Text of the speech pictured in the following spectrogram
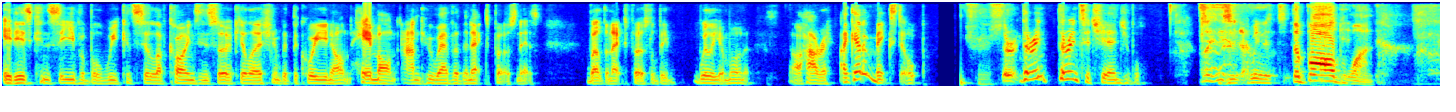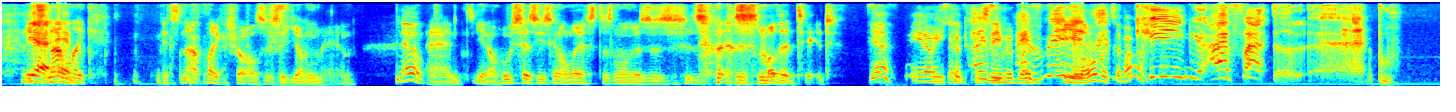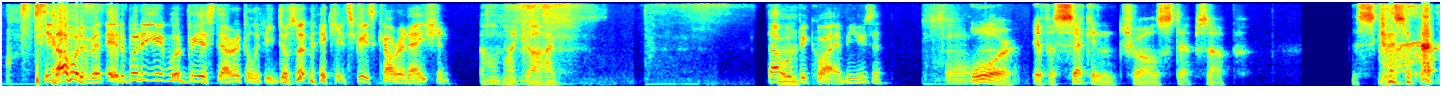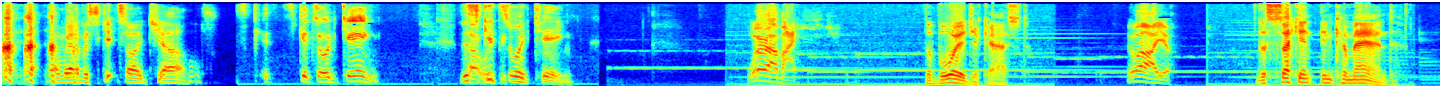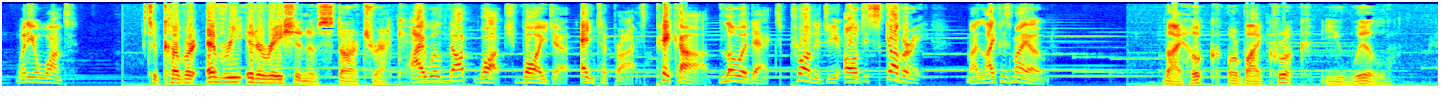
it is conceivable we could still have coins in circulation with the Queen on, him on, and whoever the next person is. Well, the next person will be William, won't it? Or Harry. I get them mixed up. They're they're in, they're interchangeable. Well, he's- I mean, it's, The bald one. it's Yeah, not him. like it's not like Charles is a young man, No. and you know who says he's going to last as long as his, his, his mother did. Yeah, you know, he He's could like, "I've- conceivably I've read over tomorrow. King, I found. Uh, See, that would have been, it, but it would be hysterical if he doesn't make it to his coronation. Oh my god. That Hmm. would be quite amusing. So, Or if a second Charles steps up, the schizoid. and we have a schizoid Charles. Schizoid King. The That would be- Schizoid King. Where am I? The Voyager cast. Who are you? The second in command. What do you want? To cover every iteration of Star Trek. I will not watch Voyager, Enterprise, Picard, Lower Decks, Prodigy, or Discovery. My life is my own. By hook or by crook, you will.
